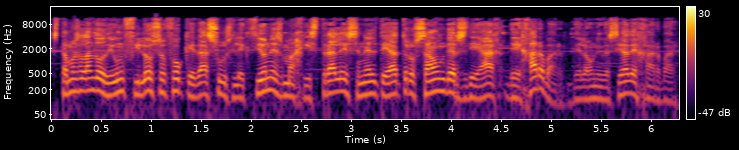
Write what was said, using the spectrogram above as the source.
Estamos hablando de un filósofo que da sus lecciones magistrales en el Teatro Saunders de, Harvard, de la Universidad de Harvard.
